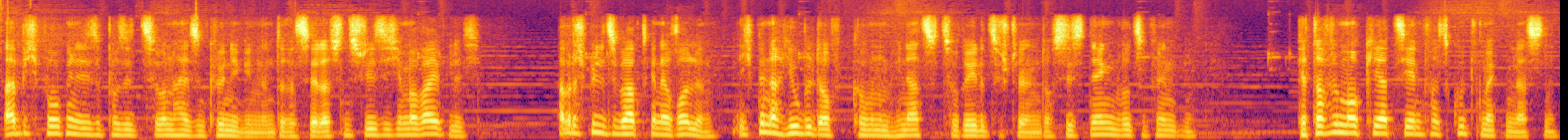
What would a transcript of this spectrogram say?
Weibliche Pokémon in dieser Position heißen Königinnen und Dressela sind schließlich immer weiblich. Aber das spielt jetzt überhaupt keine Rolle. Ich bin nach Jubeldorf gekommen, um Hinatsu zur Rede zu stellen, doch sie ist nirgendwo zu finden. Kartoffelmoki hat sie jedenfalls gut schmecken lassen.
